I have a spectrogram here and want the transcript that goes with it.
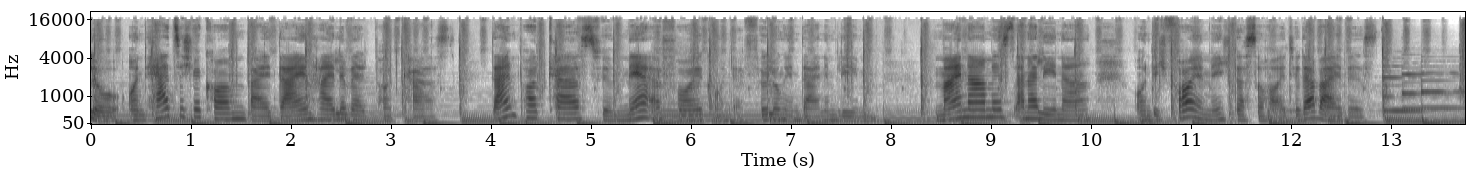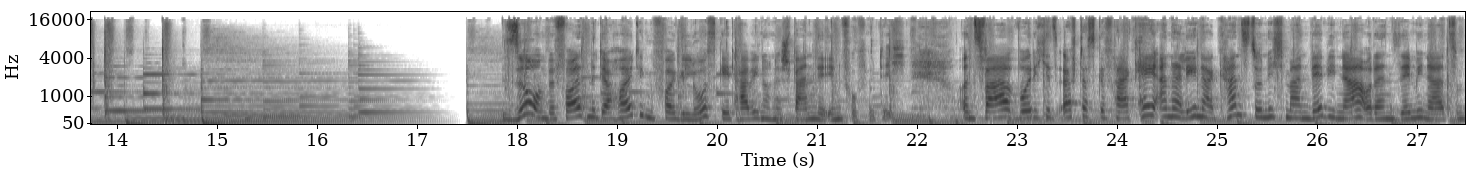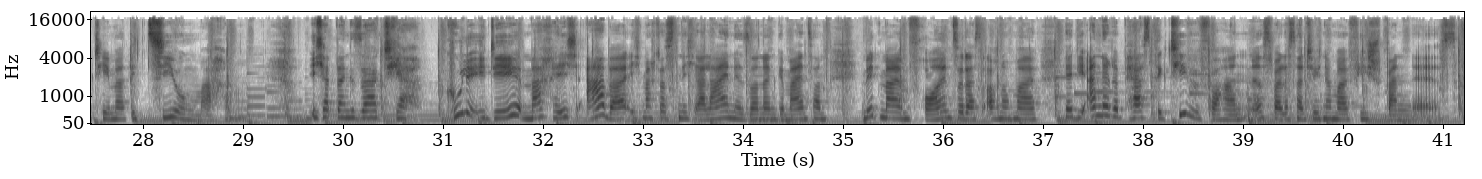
Hallo und herzlich willkommen bei Dein Heile Welt Podcast. Dein Podcast für mehr Erfolg und Erfüllung in deinem Leben. Mein Name ist Annalena und ich freue mich, dass du heute dabei bist. So, und bevor es mit der heutigen Folge losgeht, habe ich noch eine spannende Info für dich. Und zwar wurde ich jetzt öfters gefragt, hey Annalena, kannst du nicht mal ein Webinar oder ein Seminar zum Thema Beziehung machen? Ich habe dann gesagt, ja, coole Idee, mache ich, aber ich mache das nicht alleine, sondern gemeinsam mit meinem Freund, sodass auch nochmal ja, die andere Perspektive vorhanden ist, weil das natürlich nochmal viel spannender ist.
